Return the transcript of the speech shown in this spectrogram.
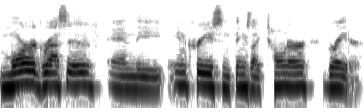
more aggressive and the increase in things like toner greater?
